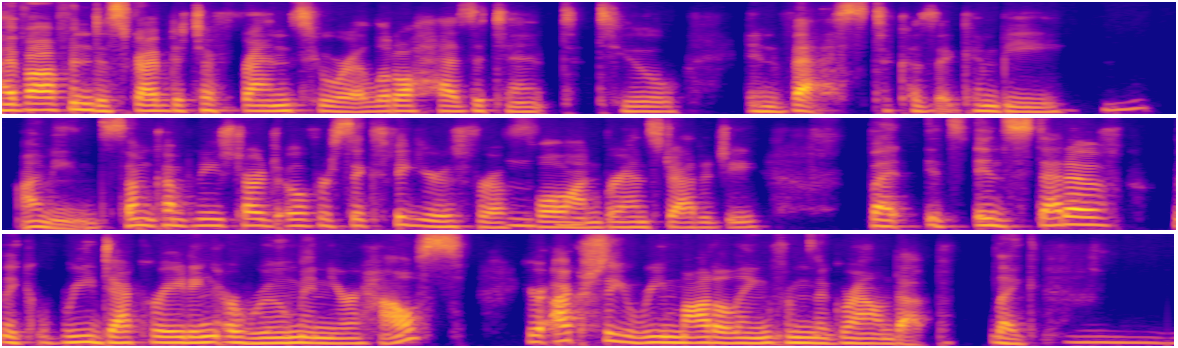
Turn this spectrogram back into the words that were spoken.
i've often described it to friends who are a little hesitant to invest because it can be mm-hmm I mean, some companies charge over six figures for a mm-hmm. full on brand strategy, but it's instead of like redecorating a room in your house, you're actually remodeling from the ground up. Like mm.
